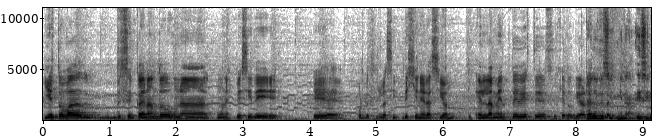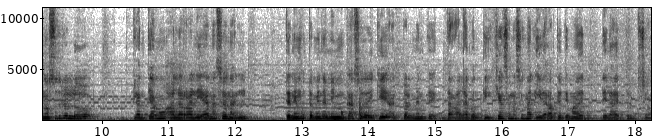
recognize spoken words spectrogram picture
Y esto va desencadenando una, una especie de, eh, por decirlo así, degeneración en la mente de este sujeto. Que Claro que sí. Mira, y si nosotros lo planteamos a la realidad nacional, tenemos también el mismo caso de que actualmente, dada la contingencia nacional y dado este tema de, de la destrucción,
